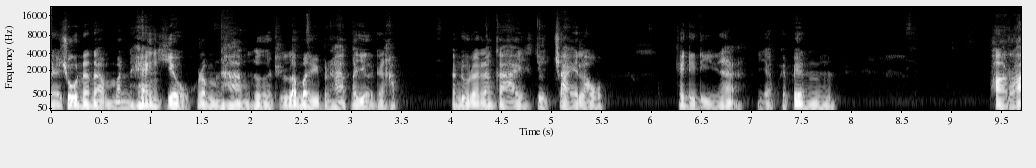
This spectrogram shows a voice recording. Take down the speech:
ในช่วงนั้นนะมันแห้งเหี่ยวแล้วมันห่างเหินแล้วมันมีปัญหากันเยอะนะครับการดูแลร่างกายจิตใจเราให้ดีๆนะฮะอย่าไปเป็นภาระ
